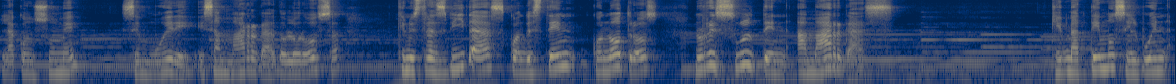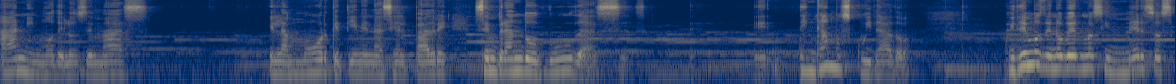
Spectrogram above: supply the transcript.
la consume, se muere, es amarga, dolorosa, que nuestras vidas cuando estén con otros no resulten amargas, que matemos el buen ánimo de los demás, el amor que tienen hacia el Padre, sembrando dudas. Eh, tengamos cuidado. Cuidemos de no vernos inmersos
